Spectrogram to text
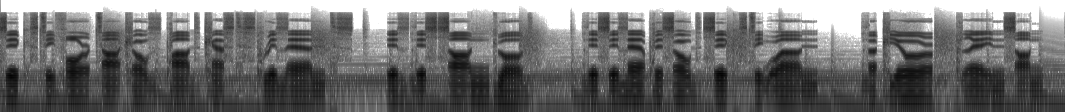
64 Tacos Podcasts presents Is This Song Good? This is episode 61 The Cure Plainsong.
